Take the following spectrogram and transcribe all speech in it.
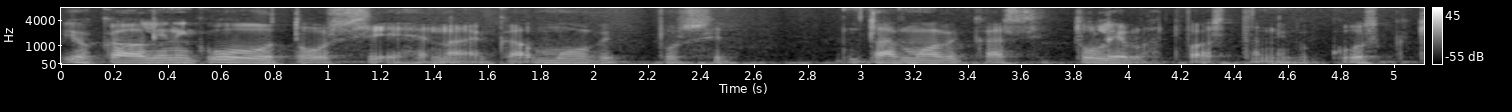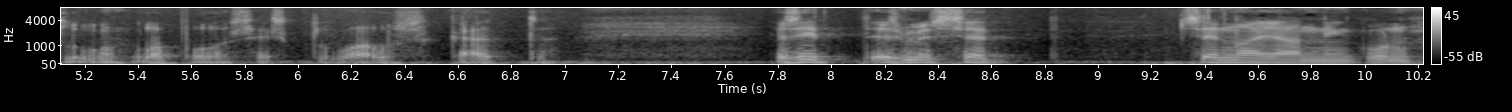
joka oli niinku uutuus siihen aikaan. Muovipussit tai muovikassit tulivat vasta niin 60-luvun lopulla, 70-luvun alussa käyttöön. Ja sitten esimerkiksi se, sen ajan niin kuin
